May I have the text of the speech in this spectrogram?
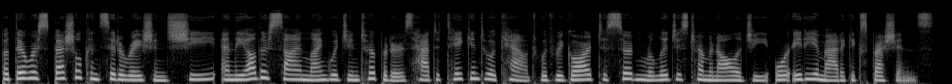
But there were special considerations she and the other sign language interpreters had to take into account with regard to certain religious terminology or idiomatic expressions.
